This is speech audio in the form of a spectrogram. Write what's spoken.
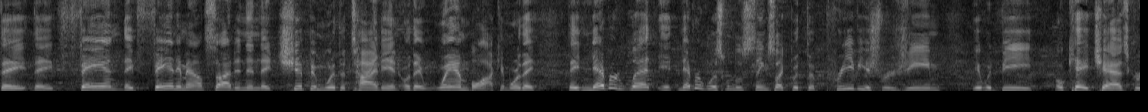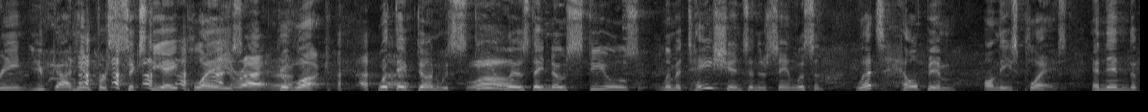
They they fan they fan him outside and then they chip him with a tight end or they wham block him or they they never let it never was one of those things like with the previous regime. It would be okay, Chaz Green. You've got him for 68 plays. Right. Good luck. What they've done with Steele Wow. is they know Steele's limitations, and they're saying, "Listen, let's help him on these plays." And then, the,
